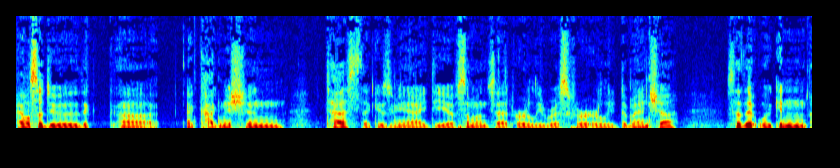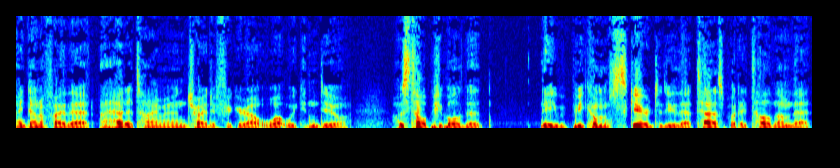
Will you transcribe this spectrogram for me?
I also do the uh, a cognition test that gives me an idea if someone's at early risk for early dementia so that we can identify that ahead of time and try to figure out what we can do. Always tell people that they become scared to do that test, but I tell them that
